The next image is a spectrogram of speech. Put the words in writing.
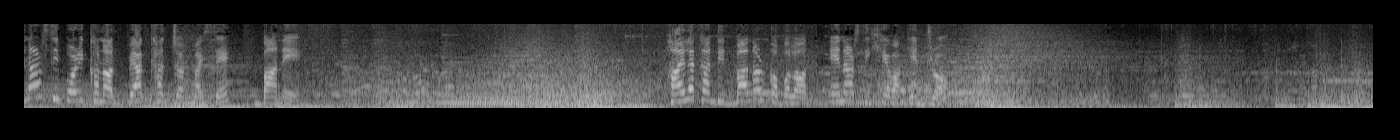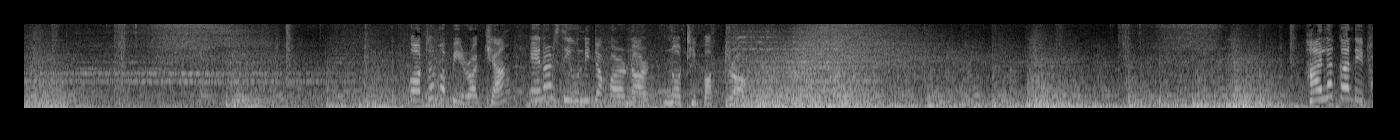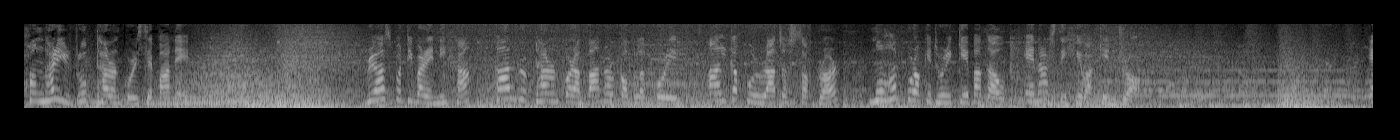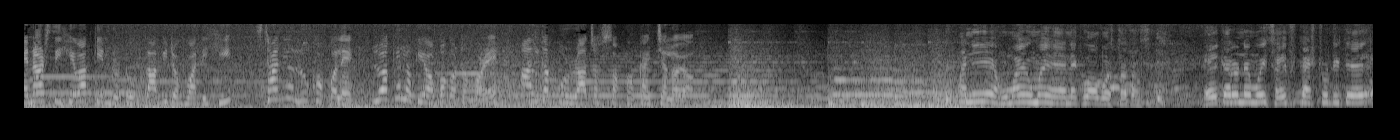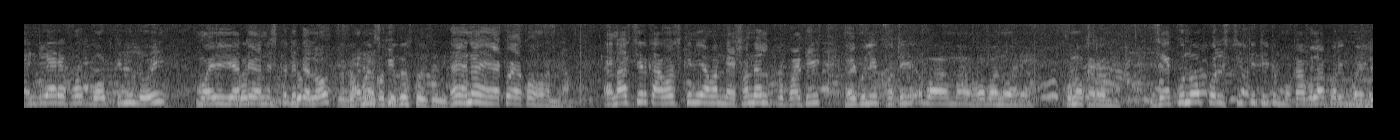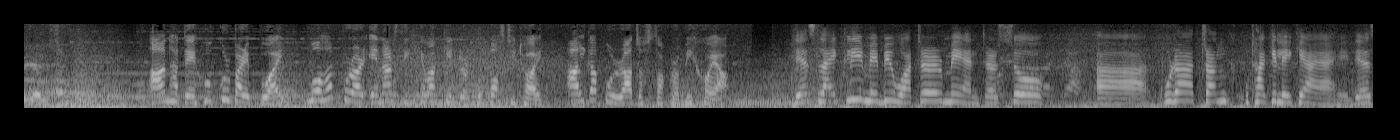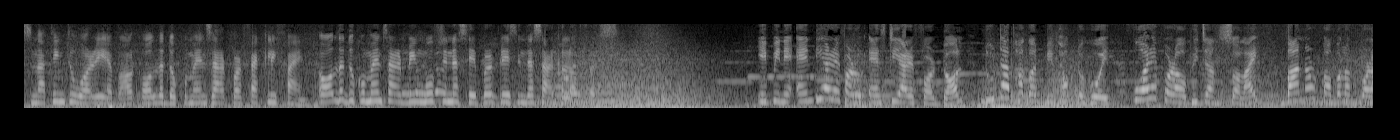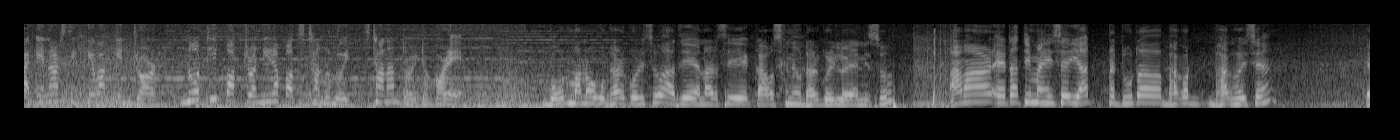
N R C পৰীক্ষণত ব্যাঘাত জন্মাইছে বানে। হাইলাকান্দিত বানৰ কবলত এন আৰ চি সেৱা কেন্দ্ৰ। কথমপি ৰক্ষা এন আৰ চি উন্নীতকৰণৰ নথি পত্ৰ হাইলাকান্দিত সংহাৰী ৰূপ ধাৰণ কৰিছে বানে। বৃহস্পতিবাৰে নিশা কাল ৰূপ ধাৰণ কৰা বানৰ কবলত পৰিল আলকাপুৰ ৰাজহ চক্ৰৰ মোহনপুৰকে ধৰি কেইবাটাও এন আৰ চি সেৱা কেন্দ্ৰ। এন আৰ চি সেৱা কেন্দ্ৰটো প্লাবিত হোৱা দেখি স্থানীয় লোকসকলে লগে লগে অৱগত কৰে আলকাপুৰ ৰাজহ চক্ৰ কাৰ্যালয়ক পানী সোমাই সোমাই এনেকুৱা অৱস্থাত আছে। সেইকাৰণে মই ছেফ কাষ্টডিতে এন ডি আৰ এফৰ বৰ্ডখিনি লৈ মই ইয়াতে এন এছ গেলোঁ। নাই একো একো হোৱা নাই। এনআরসির কাগজখিনি আমার ন্যাশনাল প্রপার্টি এগুলি ক্ষতি হব নয় কোনো কারণে যে কোনো পরিস্থিতি মোকাবিলা করে মই লই আছো আনহাতে শুকুরবারে পুয়াই মোহনপুরের এনআরসি সেবা কেন্দ্রত উপস্থিত হয় আলগাপুর রাজস্থক্র বিষয়া। There's likely may be water may enter so পুরা ট্রাঙ্ক উঠা কে লেকে আয়া nothing to worry about all the documents are perfectly fine all the documents are being moved in a separate place in the circle office ইপিনে N D R F আৰু S D R এফৰ দল দুটা ভাগত বিভক্ত হৈ পুৱাৰে পৰা অভিযান চলাই বানৰ কবলত পৰা এন আৰ চি সেৱা কেন্দ্ৰৰ নথি পত্ৰ নিৰাপদ স্থানলৈ স্থানান্তৰিত কৰে। বহুত মানুহক উদ্ধাৰ কৰিছোঁ। আজি এন আৰ চি কাগজখিনি উদ্ধাৰ কৰি লৈ আনিছোঁ। আমাৰ এটা টীম আহিছে ইয়াত। দুটা ভাগত ভাগ হৈছে।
